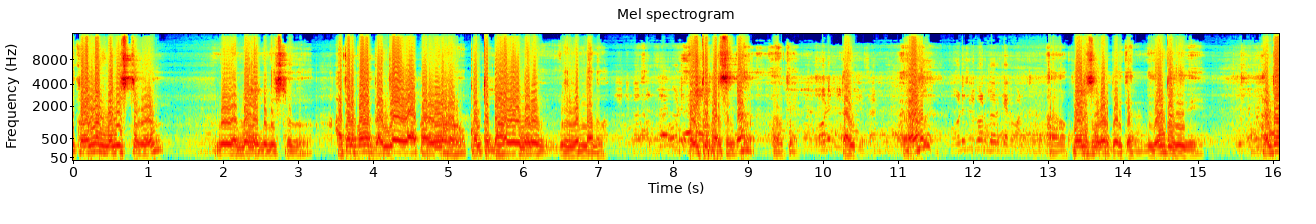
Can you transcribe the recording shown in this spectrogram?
ఇక్కడ ఉన్న మినిస్టర్ మీ ఎమ్మెల్యే మినిస్టర్ అతను కూడా గంజాయి వ్యాపారంలో కొంత బాగుందని నేను విన్నాను. ఎయిటీ పర్సెంటా? ఓకే. థ్యాంక్ యూ పోలీసులు కూడా దొరికారు ఏంటిది ఇది? అంటే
